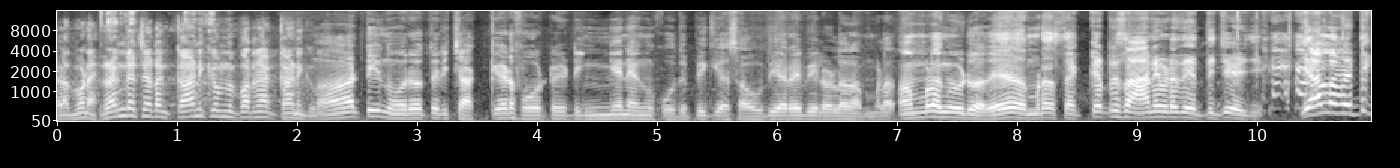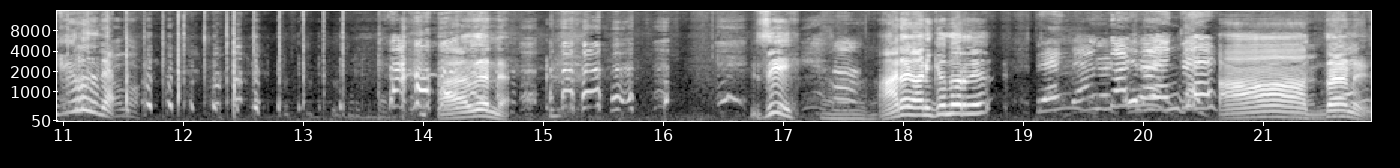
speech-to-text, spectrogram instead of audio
രംഗച്ചേട്ടൻ കാണിക്കുമെന്ന് പറഞ്ഞാൽ കാണിക്കും. നാട്ടിൽ നിന്ന് ഓരോരുത്തർ ചക്കയുടെ ഫോട്ടോ ഇട്ട് ഇങ്ങനെ അങ്ങ് കൊതിപ്പിക്കുക. സൗദി അറേബ്യയിലുള്ള നമ്മളെ നമ്മളങ്ങ് വിടുക അതേ നമ്മുടെ സെക്രട്ടറി സാധനം ഇവിടെ എത്തിച്ചു കഴിഞ്ഞ്. ഇയാളെ വെട്ടിക്കീറുന്ന. അത് തന്നെ. സി ആരാ കാണിക്കുമെന്ന് പറഞ്ഞു? ആ അതാണ്.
